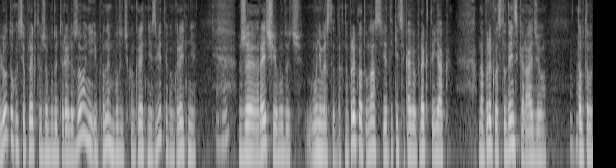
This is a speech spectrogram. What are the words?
лютого ці проекти вже будуть реалізовані, і про них будуть конкретні звіти, конкретні вже речі будуть в університетах. Наприклад, у нас є такі цікаві проекти, як, наприклад, студентське радіо. Тобто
